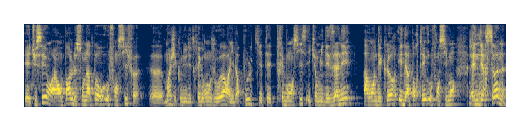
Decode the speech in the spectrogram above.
Et tu sais, on, alors on parle de son apport offensif. Euh, moi, j'ai connu des très grands joueurs à Liverpool qui étaient très bons en 6 et qui ont mis des années avant d'éclore et d'apporter offensivement. Henderson,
